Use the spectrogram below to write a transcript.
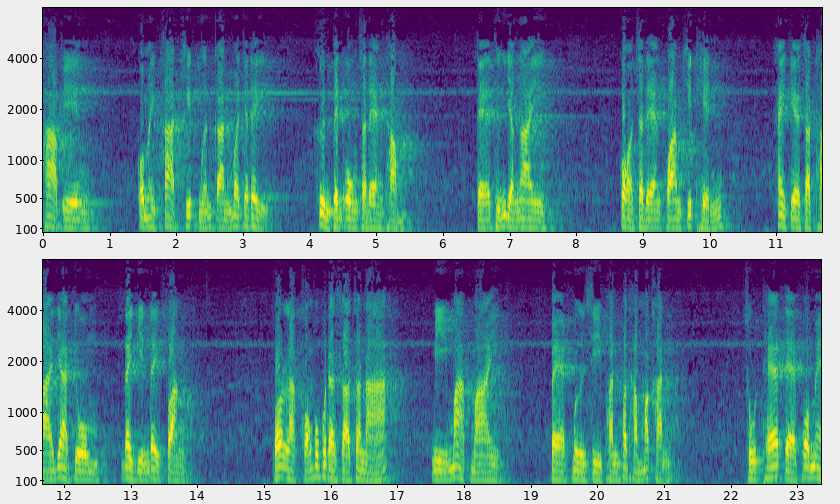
ภาพเอง ก็ไม่คาดคิดเหมือนกันว่าจะได้ขึ้นเป็นองค์แสดงธรรม แต่ถึงอย่างไงก็แสดงความคิดเห็น ให้แก่ศรัทธาญาติโยมได้ยินได้ฟัง เพราะหลักของพระพุทธศาสนามีมากมายแปดหมื่นสี่พันพระธรรมขันธ์สุดแท้แต่พ่อแม่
